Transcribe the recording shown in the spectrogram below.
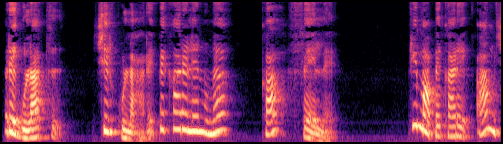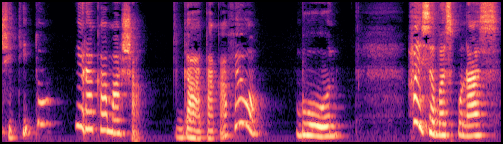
regulat circulare pe care le numea cafele. Prima pe care am citit-o era cam așa. Gata cafeo? Bun. Hai să vă spun azi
